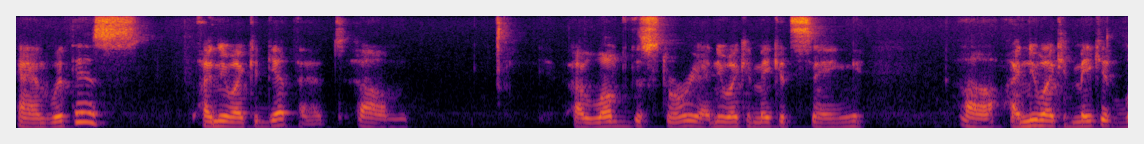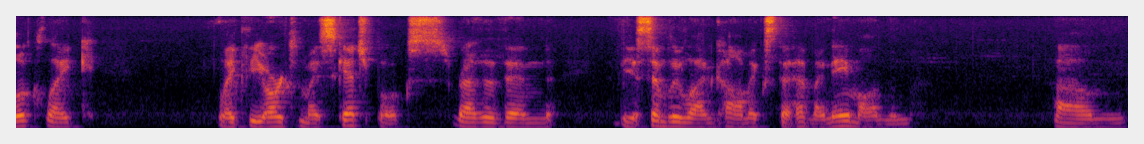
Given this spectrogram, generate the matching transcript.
And with this, I knew I could get that. Um, I loved the story. I knew I could make it sing. Uh, I knew I could make it look like like the art in my sketchbooks rather than the assembly line comics that had my name on them. Um,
